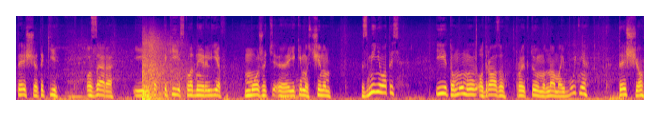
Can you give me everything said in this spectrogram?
те, що такі озера і такий складний рельєф можуть е, якимось чином змінюватись. І тому ми одразу проєктуємо на майбутнє те, що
